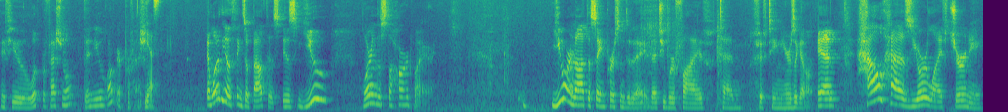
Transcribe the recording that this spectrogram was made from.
If you look professional, then you are professional. Yes. And one of the other things about this is you learned this the hard way. You are not the same person today that you were 5, 10, 15 years ago. And how has your life's journey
